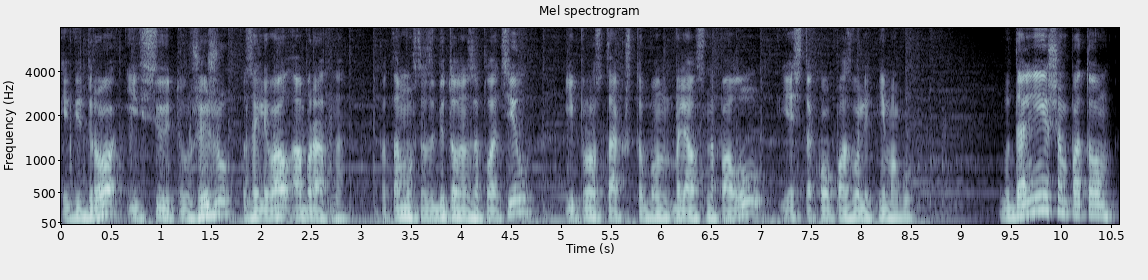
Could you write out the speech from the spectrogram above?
и ведро и всю эту жижу заливал обратно. Потому что за бетон заплатил, и просто так, чтобы он валялся на полу, я себе такого позволить не могу. В дальнейшем потом,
